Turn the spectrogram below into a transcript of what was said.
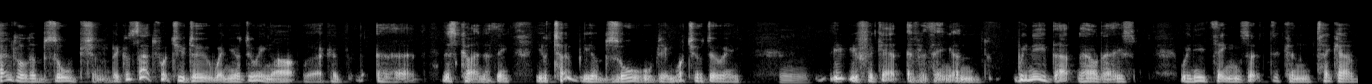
total absorption, because that's what you do when you're doing artwork of uh, this kind of thing. You're totally absorbed in what you're doing. Mm. You, you, forget everything, and we need that nowadays. We need things that can take our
